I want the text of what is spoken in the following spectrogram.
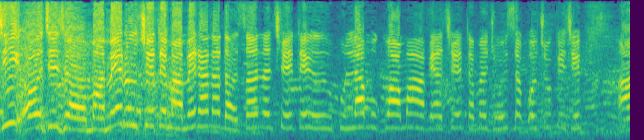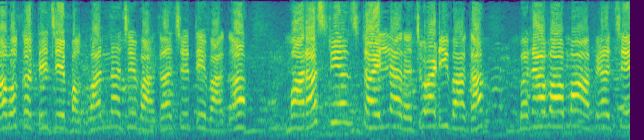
જી જે મામેરું છે તે મામેરાના દર્શન છે તે ખુલ્લા મૂકવામાં આવ્યા છે. તમે જોઈ શકો છો કે જે આ વખતે જે ભગવાનના જે વાઘા છે તે વાઘા મહારાષ્ટ્રીયન સ્ટાઇલના રજવાડી વાઘા બનાવવામાં આવ્યા છે.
